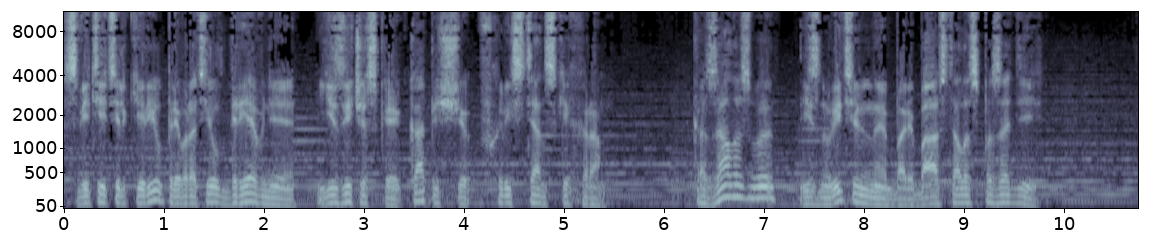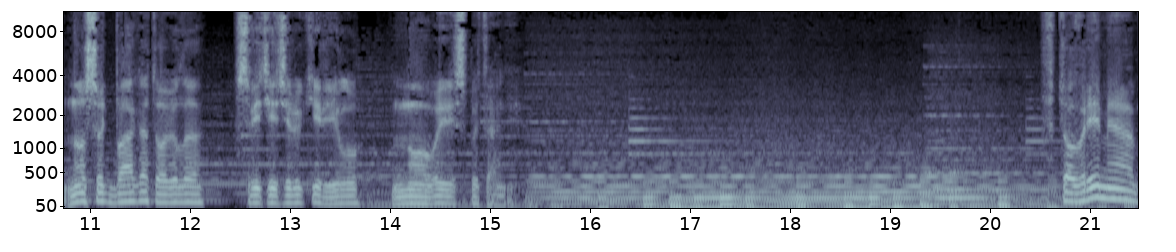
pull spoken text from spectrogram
Святитель Кирилл превратил древнее языческое капище в христианский храм. Казалось бы, изнурительная борьба осталась позади. Но судьба готовила святителю Кириллу новые испытания. В то время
